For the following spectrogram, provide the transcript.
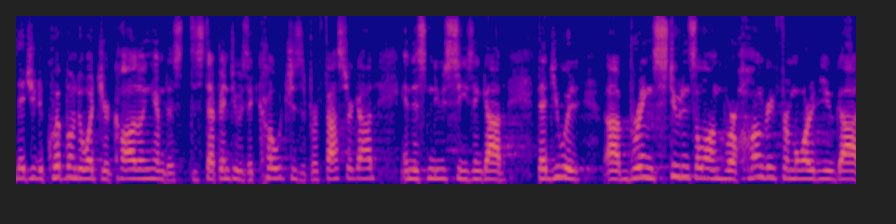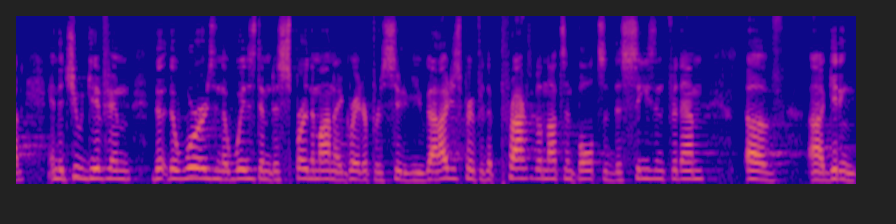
that you'd equip him to what you're calling him to, to, step into as a coach, as a professor, God, in this new season, God. That you would uh, bring students along who are hungry for more of you, God, and that you would give him the, the words and the wisdom to spur them on in a greater pursuit of you, God. I just pray for the practical nuts and bolts of this season for them, of uh, getting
